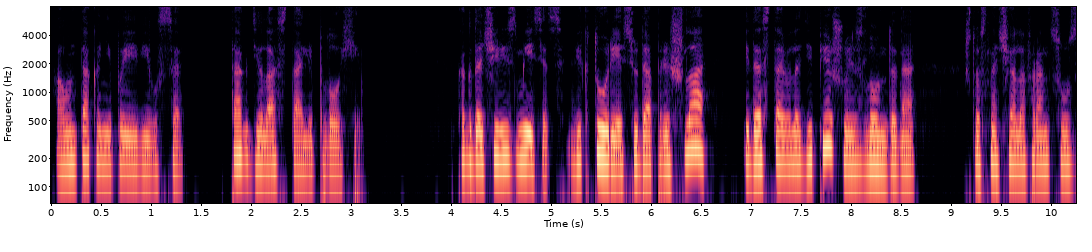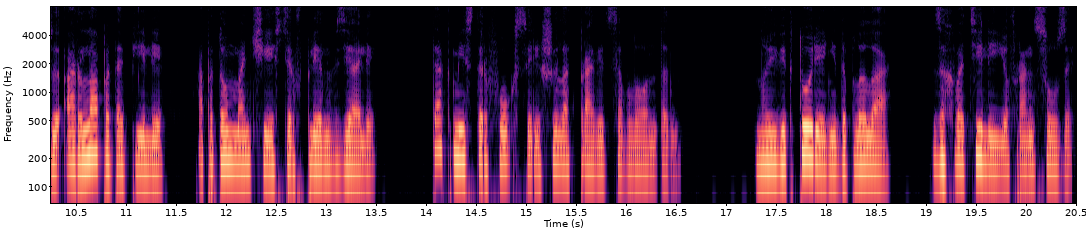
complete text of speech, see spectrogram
а он так и не появился. Так дела стали плохи. Когда через месяц Виктория сюда пришла и доставила депешу из Лондона, что сначала французы Орла потопили, а потом Манчестер в плен взяли, так мистер Фокс и решил отправиться в Лондон. Но и Виктория не доплыла, захватили ее французы.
